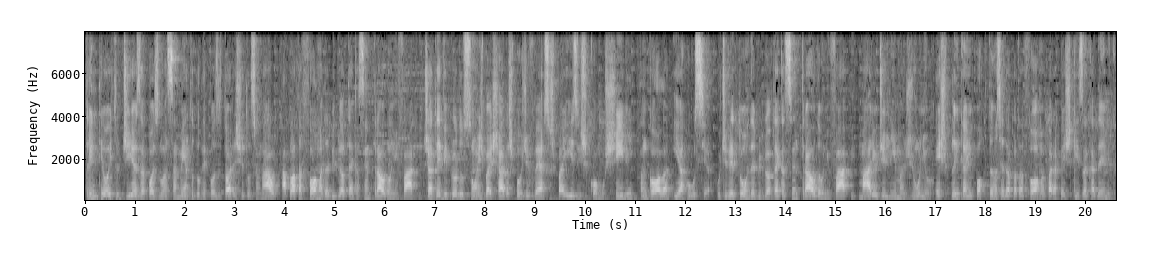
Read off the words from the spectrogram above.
38 dias após o lançamento do repositório institucional, a plataforma da Biblioteca Central da Unifap já teve produções baixadas por diversos países, como Chile, Angola e a Rússia. O diretor da Biblioteca Central da Unifap, Mário de Lima Júnior, explica a importância da plataforma para a pesquisa acadêmica.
